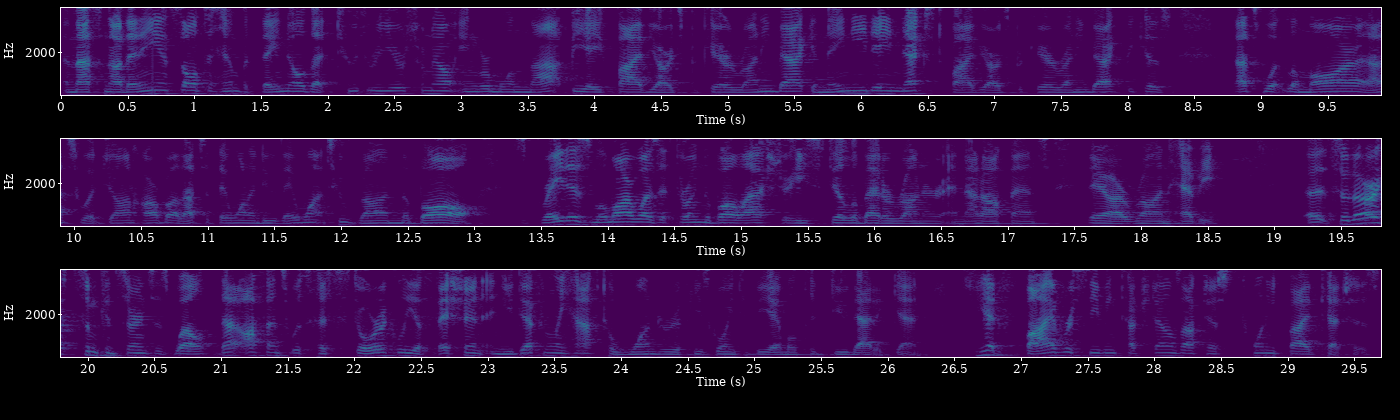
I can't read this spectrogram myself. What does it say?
And that's not any insult to him, but they know that two, three years from now, Ingram will not be a five yards per carry running back, and they need a next five yards per carry running back because that's what Lamar, that's what John Harbaugh, that's what they want to do. They want to run the ball. As great as Lamar was at throwing the ball last year, he's still a better runner, and that offense, they are run heavy. Uh, so there are some concerns as well. That offense was historically efficient, and you definitely have to wonder if he's going to be able to do that again. He had five receiving touchdowns off just 25 catches.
